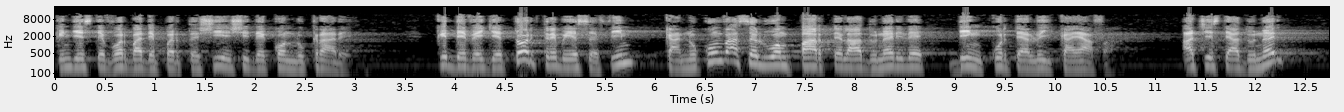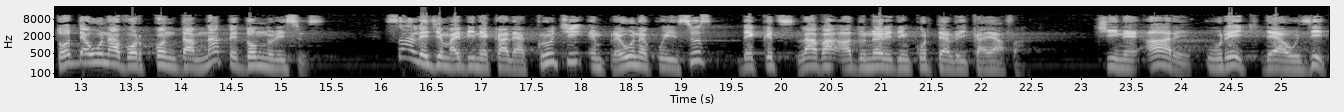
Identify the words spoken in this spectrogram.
când este vorba de părtășie și de conlucrare. Cât de veghetori trebuie să fim ca nu cumva să luăm parte la adunările din curtea lui Caiafa. Aceste adunări totdeauna vor condamna pe Domnul Isus. Să alegem mai bine calea crucii împreună cu Isus decât slava adunării din curtea lui Caiafa. Cine are urechi de auzit,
